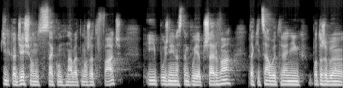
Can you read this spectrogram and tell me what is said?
kilkadziesiąt sekund nawet może trwać. I później następuje przerwa, taki cały trening po to, żeby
